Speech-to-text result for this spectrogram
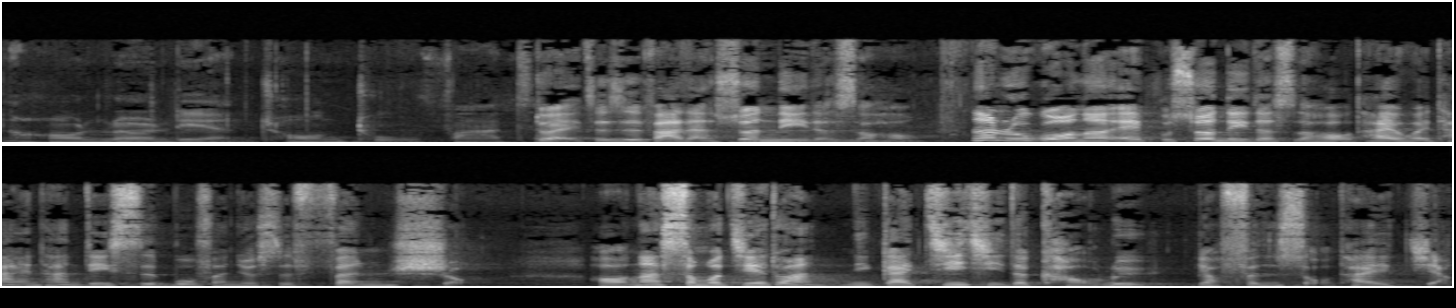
然后热恋、冲突、发展。对，这是发展顺利的时候。嗯、那如果呢？哎，不顺利的时候，他也会谈一谈第四部分，就是分手。好，那什么阶段你该积极的考虑要分手？他也讲。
